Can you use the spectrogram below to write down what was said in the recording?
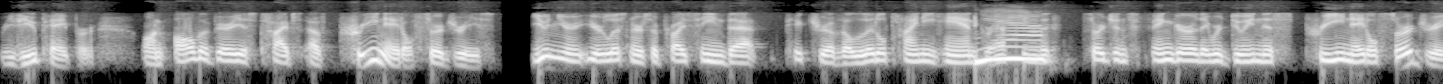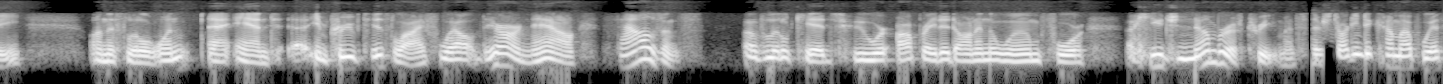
review paper on all the various types of prenatal surgeries. You and your, your listeners have probably seen that picture of the little tiny hand grasping the surgeon's finger. They were doing this prenatal surgery on this little one uh, and uh, improved his life. Well, there are now thousands of little kids who were operated on in the womb for a huge number of treatments. They're starting to come up with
